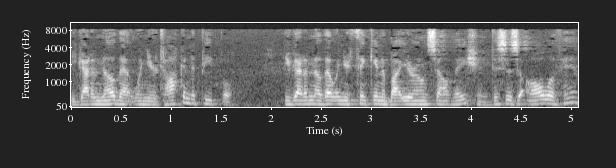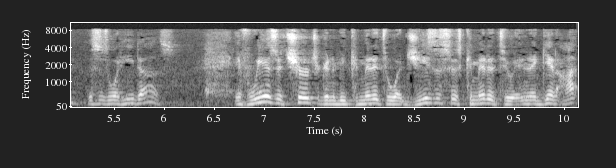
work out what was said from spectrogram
You got to know that when you're talking to people. You got to know that when you're thinking about your own salvation. This is all of Him. This is what He does. If we as a church are going to be committed to what Jesus is committed to, and again, I,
